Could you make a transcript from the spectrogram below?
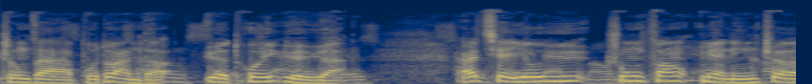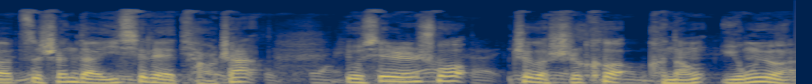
正在不断的越推越远。”而且，由于中方面临着自身的一系列挑战，有些人说这个时刻可能永远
